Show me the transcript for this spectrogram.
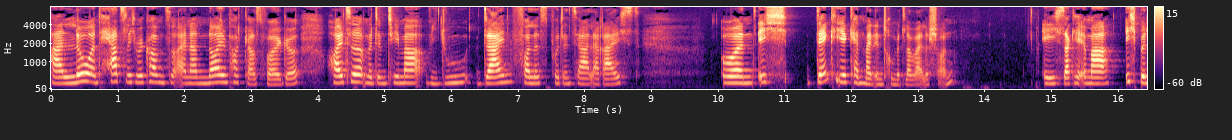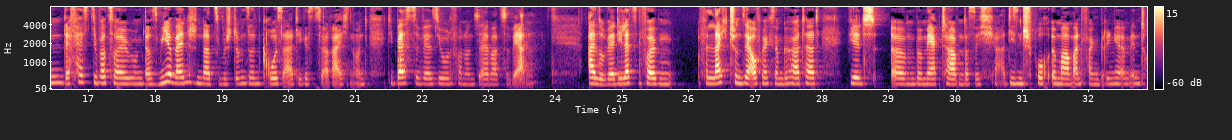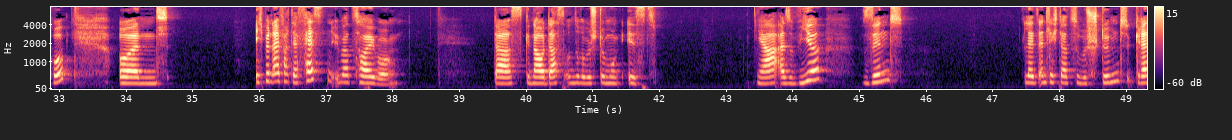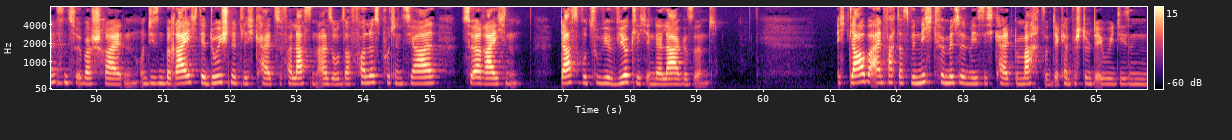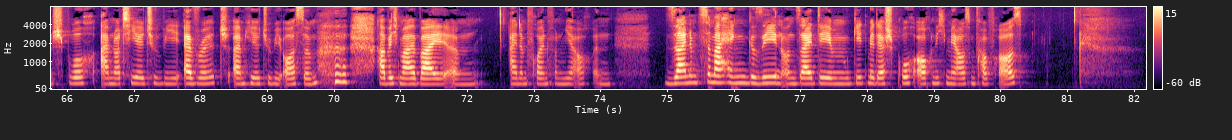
Hallo und herzlich willkommen zu einer neuen Podcast-Folge. Heute mit dem Thema, wie du dein volles Potenzial erreichst. Und ich denke, ihr kennt mein Intro mittlerweile schon. Ich sage hier immer, ich bin der festen Überzeugung, dass wir Menschen dazu bestimmt sind, Großartiges zu erreichen und die beste Version von uns selber zu werden. Also, wer die letzten Folgen vielleicht schon sehr aufmerksam gehört hat, wird ähm, bemerkt haben, dass ich ja, diesen Spruch immer am Anfang bringe im Intro. Und ich bin einfach der festen Überzeugung, dass genau das unsere Bestimmung ist. Ja, also wir sind letztendlich dazu bestimmt, Grenzen zu überschreiten und diesen Bereich der Durchschnittlichkeit zu verlassen, also unser volles Potenzial zu erreichen das, wozu wir wirklich in der Lage sind. Ich glaube einfach, dass wir nicht für Mittelmäßigkeit gemacht sind. Ihr kennt bestimmt irgendwie diesen Spruch, I'm not here to be average, I'm here to be awesome. Habe ich mal bei ähm, einem Freund von mir auch in seinem Zimmer hängen gesehen und seitdem geht mir der Spruch auch nicht mehr aus dem Kopf raus.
